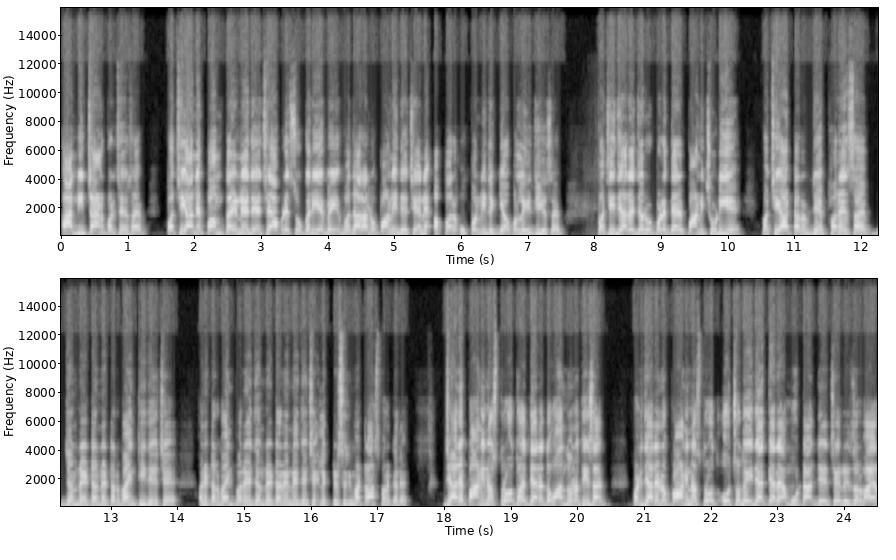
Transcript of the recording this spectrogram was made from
આ નીચાણ પર છે સાહેબ. પછી આને પંપ કરીને જે છે આપણે શું કરીએ ભાઈ? વધારાનું પાણી જે છે એને અપર ઉપરની જગ્યા ઉપર લઈ જઈએ સાહેબ. પછી જ્યારે જરૂર પડે ત્યારે પાણી છોડીએ. પછી આ ટર્બ જે ફરે સાહેબ જનરેટર ને ટર્બાઇનથી જે છે અને ટર્બાઇન ફરે જનરેટર એને જે છે ઇલેક્ટ્રિસિટીમાં ટ્રાન્સફર કરે. જ્યારે પાણીનો સ્ત્રોત હોય ત્યારે તો વાંધો નથી સાહેબ. પણ જ્યારે એનો પાણીનો સ્ત્રોત ઓછો થઈ જાય ત્યારે આ મોટા જે છે રિઝર્વાયર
